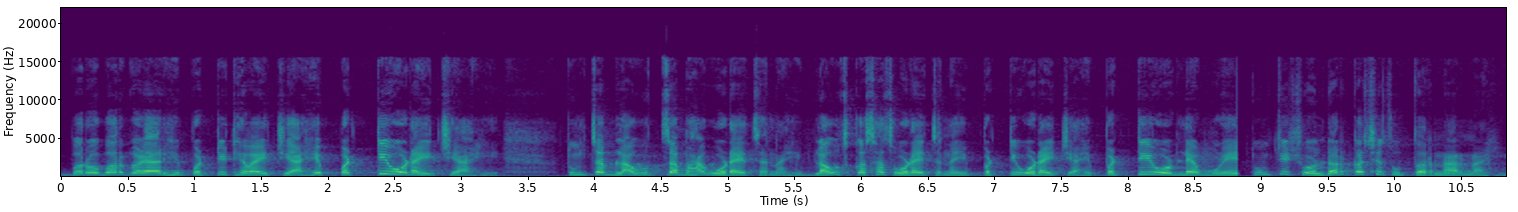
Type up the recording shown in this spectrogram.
बरोबर गळ्यावर ही पट्टी ठेवायची आहे पट्टी ओढायची आहे. तुमचा ब्लाऊजचा भाग ओढायचा नाही. ब्लाऊज कसाच ओढायचा नाही? पट्टी ओढायची आहे. पट्टी ओढल्यामुळे तुमचे शोल्डर कसेच उतरणार नाही.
